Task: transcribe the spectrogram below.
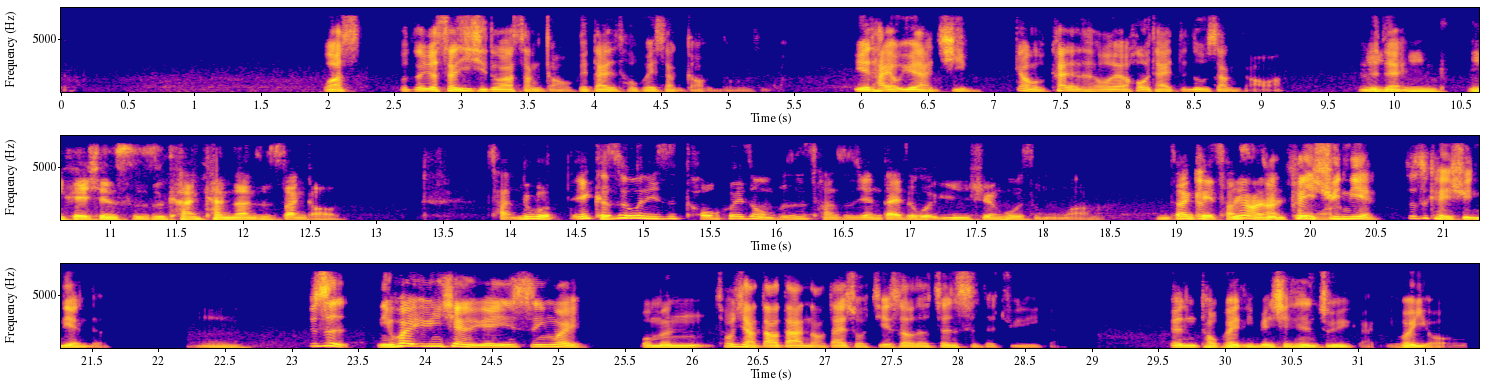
我要我这个三星期都要上稿，我可以戴着头盔上稿，你懂我意思吧？因为它有阅览器嘛，干我看着头盔后台登录上稿啊，对不对？你你，你可以先试试看 看这样子上稿。长如果诶、欸，可是问题是头盔这种不是长时间戴着会晕眩或什么吗？你这样可以长时间、欸、可以训练，这是可以训练的。嗯，就是你会晕眩的原因是因为我们从小到大脑袋所接受的真实的距离感，跟头盔里面显现距离感，你会有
